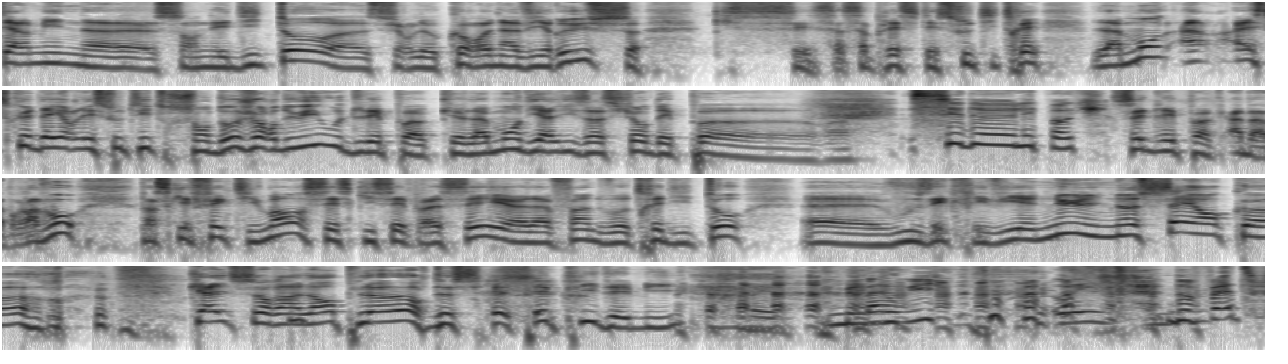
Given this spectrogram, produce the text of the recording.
termine euh, son édito euh, sur le coronavirus. Qui ça s'appelait, c'était sous-titré. La monde. Alors, Est-ce que d'ailleurs les sous-titres sont d'aujourd'hui ou de l'époque? La mondialisation des peurs. c'est de l'époque C'est de l'époque. Ah bah bravo, parce qu'effectivement, c'est ce qui s'est passé à la fin de votre édito. Euh, vous écriviez Nul ne sait encore quelle sera l'ampleur de cette épidémie. Mais, bah nous, oui oui de fait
